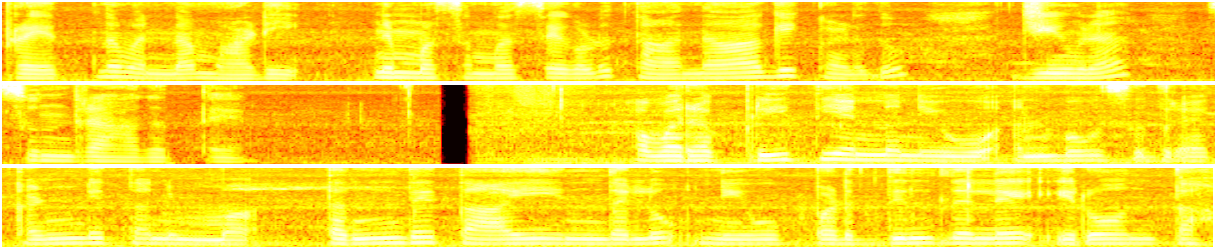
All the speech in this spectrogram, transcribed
ಪ್ರಯತ್ನವನ್ನು ಮಾಡಿ. ನಿಮ್ಮ ಸಮಸ್ಯೆಗಳು ತಾನಾಗಿ ಕಳೆದು ಜೀವನ ಸುಂದರ ಆಗುತ್ತೆ. ಅವರ ಪ್ರೀತಿಯನ್ನು ನೀವು ಅನುಭವಿಸಿದ್ರೆ ಖಂಡಿತ ನಿಮ್ಮ ತಂದೆ ತಾಯಿಯಿಂದಲೂ ನೀವು ಪಡೆದಿಲ್ದಲೇ ಇರುವಂತಹ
